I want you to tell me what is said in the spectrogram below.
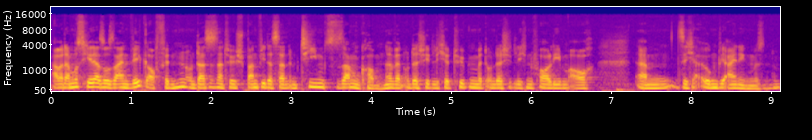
Aber da muss jeder so seinen Weg auch finden. Und das ist natürlich spannend, wie das dann im Team zusammenkommt, ne? wenn unterschiedliche Typen mit unterschiedlichen Vorlieben auch ähm, sich irgendwie einigen müssen. Ne?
